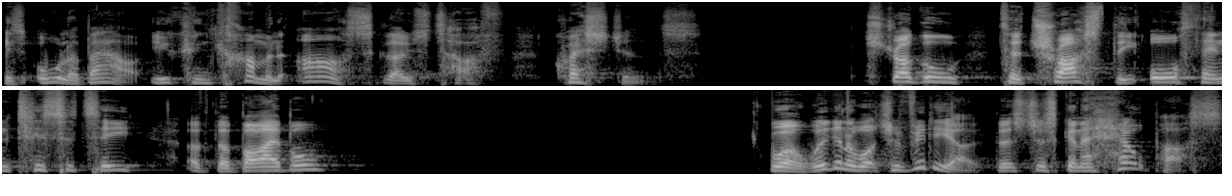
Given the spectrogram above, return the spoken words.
is all about. You can come and ask those tough questions. Struggle to trust the authenticity of the Bible? Well, we're going to watch a video that's just going to help us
